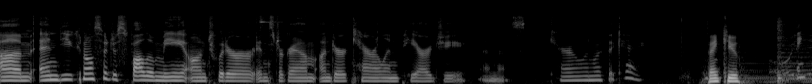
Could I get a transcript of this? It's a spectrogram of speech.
Um, and you can also just follow me on Twitter or Instagram under Karolyn PRG, and that's Karolyn with a K. Thank you. Thanks.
